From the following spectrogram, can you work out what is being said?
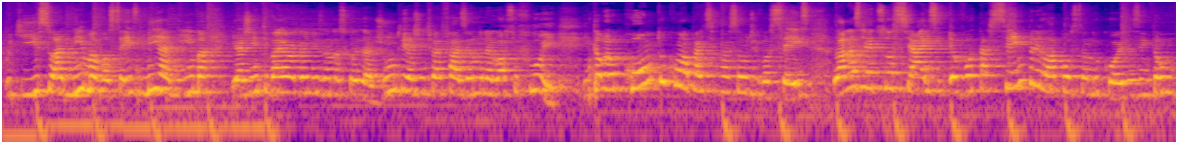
porque isso anima vocês, me anima e a gente vai organizando as coisas junto e a gente vai fazendo o negócio fluir. Então eu conto com a participação de vocês. Lá nas redes sociais eu vou estar tá sempre lá postando coisas, então,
